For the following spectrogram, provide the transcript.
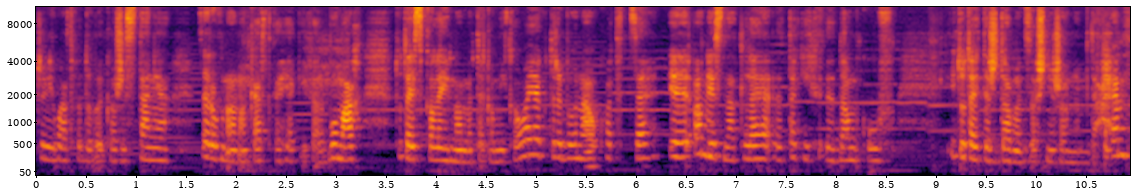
czyli łatwe do wykorzystania zarówno na kartkach, jak i w albumach. Tutaj z kolei mamy tego Mikołaja, który był na okładce. Y, On jest na tle takich domków i tutaj też domek z ośnieżonym dachem.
